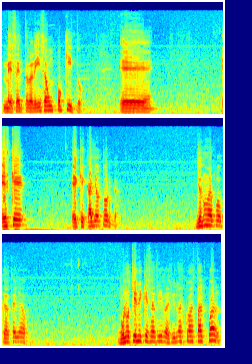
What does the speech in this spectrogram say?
me centraliza un poquito. Eh, es que el que calla otorga. Yo no me puedo quedar callado. Uno tiene que salir a decir las cosas tal cual.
